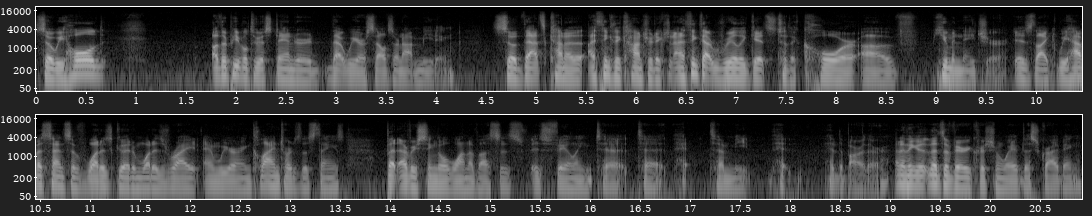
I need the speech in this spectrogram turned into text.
so we hold other people to a standard that we ourselves are not meeting. So that's kind of, I think, the contradiction. I think that really gets to the core of human nature is like we have a sense of what is good and what is right, and we are inclined towards those things. But every single one of us is is failing to to hit, to meet hit hit the bar there. And I think that's a very Christian way of describing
